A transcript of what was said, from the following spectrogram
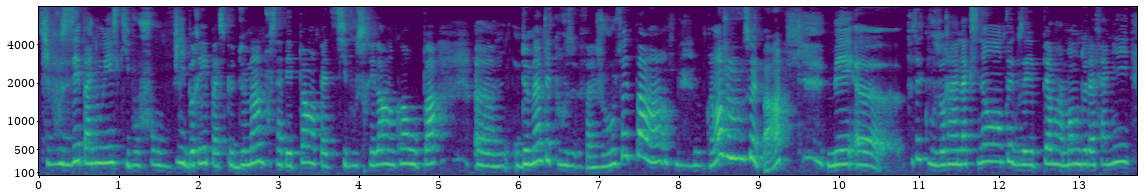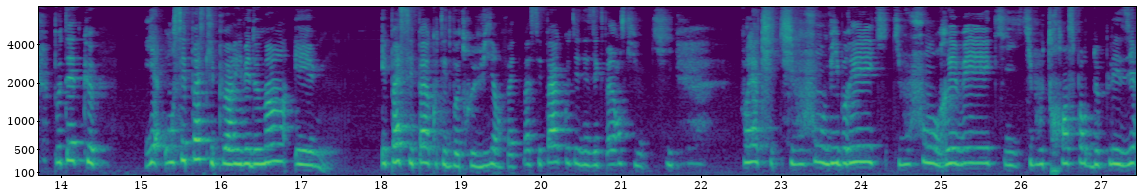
qui vous épanouissent, qui vous font vibrer parce que demain vous savez pas en fait si vous serez là encore ou pas. Euh, demain peut-être que vous, enfin je vous le souhaite pas, hein. vraiment je vous le souhaite pas, hein. mais euh, peut-être que vous aurez un accident, peut-être que vous allez perdre un membre de la famille, peut-être que on sait pas ce qui peut arriver demain et passez pas à côté de votre vie en fait, passez pas à côté des expériences qui, voilà, qui, vous font vibrer, qui, vous font rêver, qui, qui vous transportent de plaisir.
